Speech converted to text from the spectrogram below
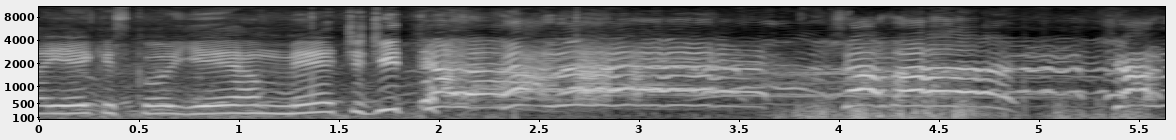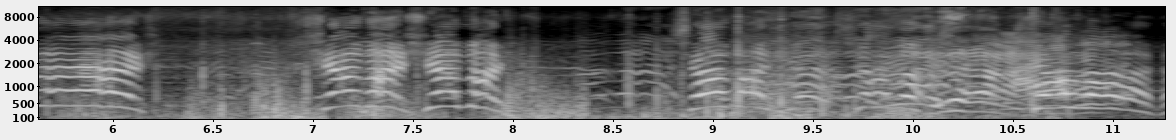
भाई एक स्कोर ये हम मैच जीते शाबाश! शाबाश! शाबाश! शाबाश! शाबाश शाबाश! शाबाश!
